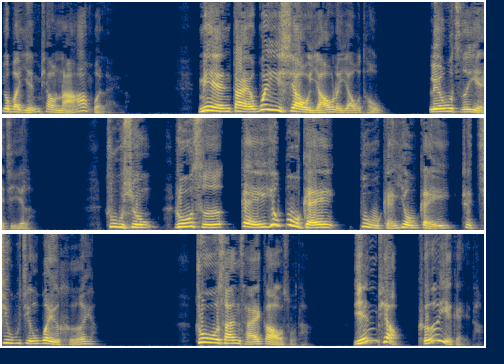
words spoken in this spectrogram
又把银票拿回来了，面带微笑，摇了摇头。刘子也急了：“朱兄，如此给又不给，不给又给，这究竟为何呀？”朱三才告诉他：“银票可以给他，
